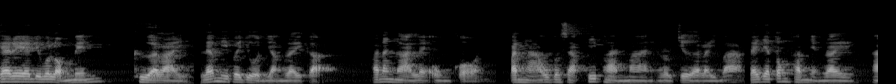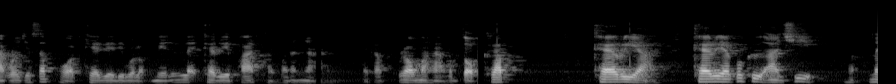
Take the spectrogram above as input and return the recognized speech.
career development คืออะไร และมีประโยชน์อย่างไรกับพนักงานและองค์กร ปัญหาอุปสรรคที่ผ่านมาเราเจออะไรบ้าง และจะต้องทำอย่างไร หากเราจะ support career development และ career path ของพนักงานนะครับ เรามาหาคำตอบครับ career career ก็คืออาชีพ ใน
